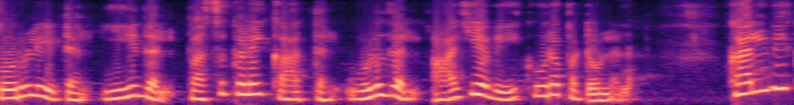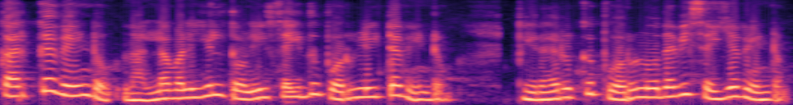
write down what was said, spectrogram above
பொருளீட்டல் ஈதல் பசுக்களை காத்தல் உழுதல் ஆகியவை கூறப்பட்டுள்ளன. கல்வி கற்க வேண்டும் நல்ல வழியில் தொழில் செய்து பொருளீட்ட வேண்டும் பிறருக்கு பொருளுதவி செய்ய வேண்டும்.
